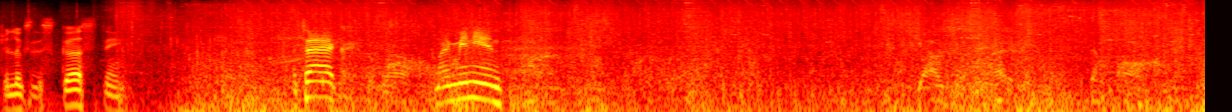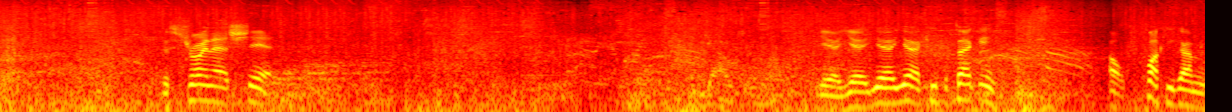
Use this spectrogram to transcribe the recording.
She looks disgusting. Attack! My minions! Destroy that shit! Yeah, yeah, yeah, yeah, keep attacking! Oh fuck, he got me.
